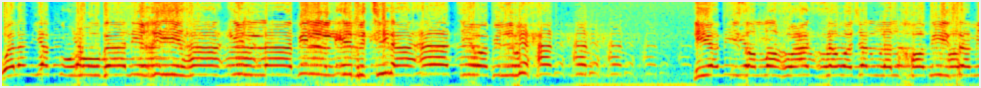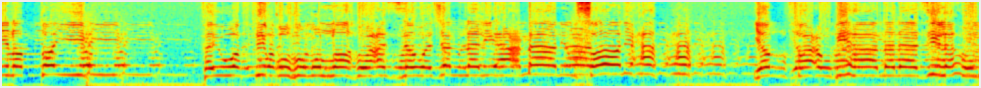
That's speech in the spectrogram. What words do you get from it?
ولم يكونوا بالغيها إلا بالابتلاءات وبالمحن. ليميز الله عز وجل الخبيث من الطيب. فيوفقهم الله عز وجل لأعمال صالحة يرفع بها منازلهم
